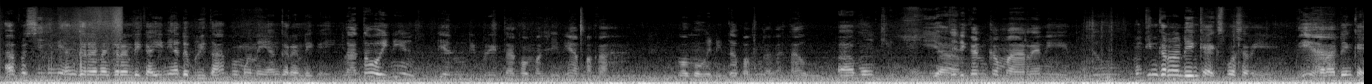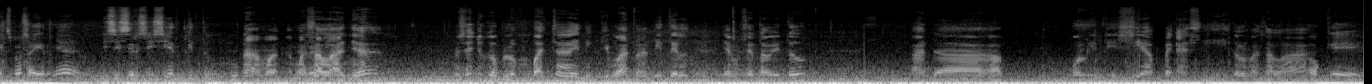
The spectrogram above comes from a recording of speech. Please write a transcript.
Apa sih ini anggaran-anggaran DKI ini? Ada berita apa mengenai anggaran DKI nggak tahu ini yang yang di berita kompas ini apakah ngomongin itu apa enggak nggak tahu. Ah, mungkin iya. Jadi kan kemarin itu mungkin karena ada yang ke expose hari ini. Iya. karena ada yang ke expose akhirnya disisir-sisir gitu. Nah ma- masalahnya saya juga belum baca ini gimana detailnya. Yang saya tahu itu ada politisi ya, PSI kalau nggak salah. Oke.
